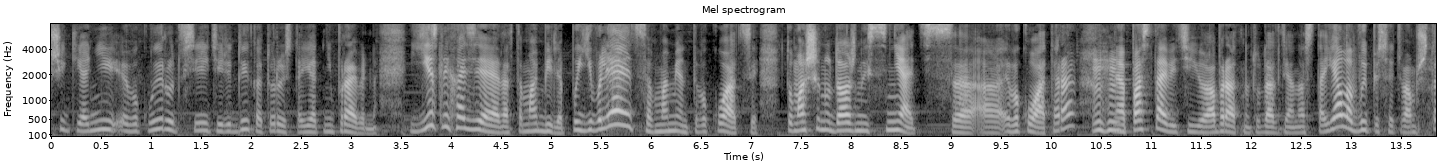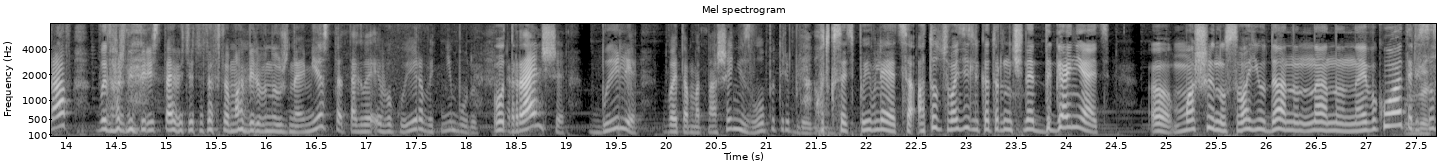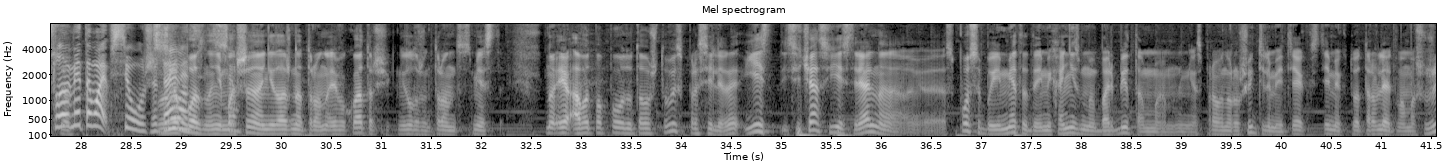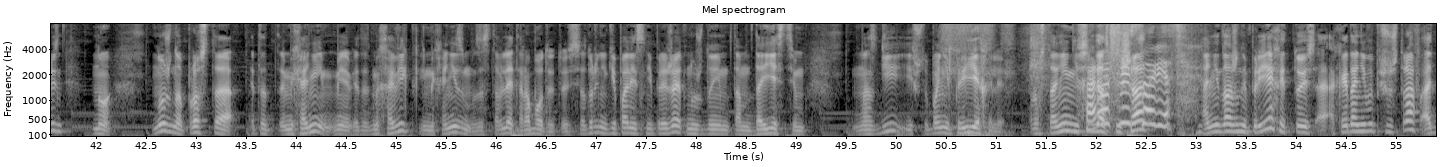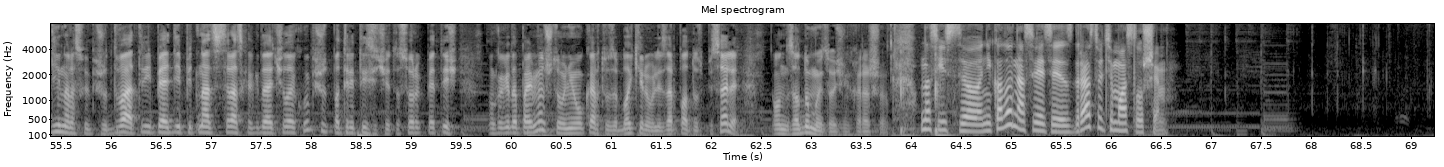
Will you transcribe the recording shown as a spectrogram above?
эвакуаторщики, они эвакуируют все эти ряды, которые стоят неправильно. Если хозяин автомобиля появляется в момент эвакуации, то машину должны снять с а, эвакуатора, а, поставить ее обратно туда, где она стояла, выписать вам штраф, вы должны переставить этот автомобиль в нужное место, тогда эвакуировать не будут. Вот. Раньше были в этом отношении злоупотребления. А Вот, кстати, появляется, а тут водитель, который начинает догонять э, машину свою, да, на, на, на- эвакуаторе, Уже со словами это все уже, Уже да? ведь? поздно, не Всё. машина не должна тронуть, эвакуаторщик не должен тронуться с места. Ну, и- а вот по поводу того, что вы спросили, э, есть, сейчас есть реально э, способы и методы, и механизмы борьбы там, м, с правонарушителями, те, с теми, кто отравляет вам вашу жизнь, но нужно просто этот, механизм, этот меховик и механизм заставлять работать. То есть сотрудники полиции не приезжают, нужно им там доесть им мозги, и чтобы они приехали. Просто они не всегда Хороший спешат. совет. Они должны приехать, то есть, а когда они выпишут штраф, один раз выпишут, два, три, пять, девять, пятнадцать раз, когда человек выпишут по три тысячи, это 45 тысяч, он когда поймет, что у него карту заблокировали, зарплату списали, он задумается очень хорошо. У нас есть э, Николай на связи. Здравствуйте, мы слушаем.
